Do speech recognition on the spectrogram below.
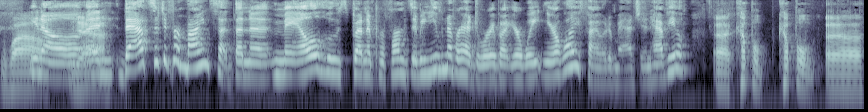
wow. you know, yeah. and that's a different mindset than a male who's been a performance. I mean, you've never had to worry about your weight in your life, I would imagine, have you? A uh, couple, couple. uh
